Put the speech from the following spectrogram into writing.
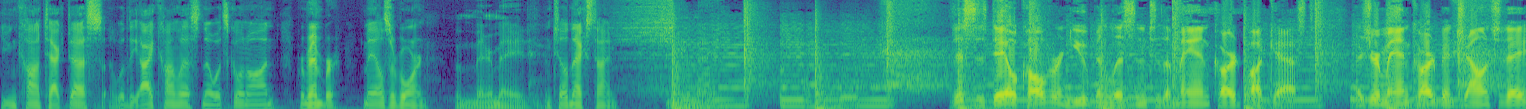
You can contact us with the icon. Let us know what's going on. Remember, males are born. Men are made. Until next time. This is Dale Culver, and you've been listening to the Man Card Podcast. Has your man card been challenged today?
